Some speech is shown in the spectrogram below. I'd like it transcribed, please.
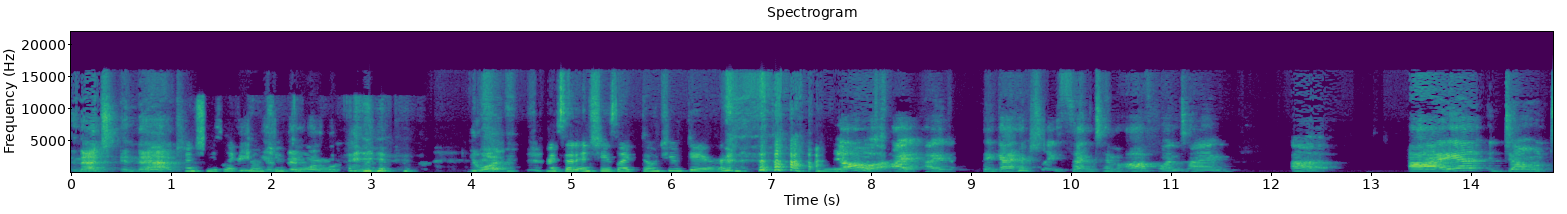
And that's, and that, And she's like, "Don't you dare!" of those do what? I said, and she's like, "Don't you dare!" No, I I think I actually sent him off one time. Uh, I don't.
